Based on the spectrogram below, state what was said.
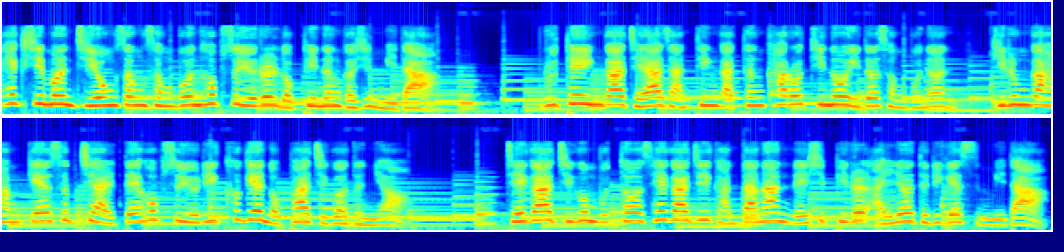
핵심은 지용성 성분 흡수율을 높이는 것입니다. 루테인과 제아잔틴 같은 카로티노이드 성분은 기름과 함께 섭취할 때 흡수율이 크게 높아지거든요. 제가 지금부터 세 가지 간단한 레시피를 알려드리겠습니다.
